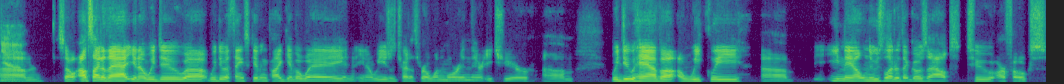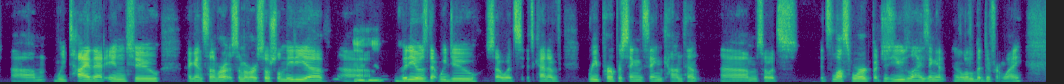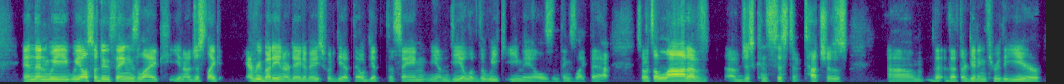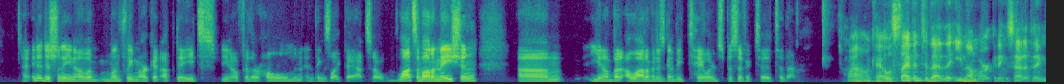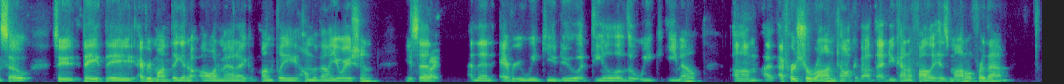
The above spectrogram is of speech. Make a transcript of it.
Yeah. Um, so outside of that, you know, we do uh, we do a Thanksgiving pie giveaway, and you know, we usually try to throw one more in there each year. Um, we do have a, a weekly uh, email newsletter that goes out to our folks. Um, we tie that into again some of our some of our social media uh, mm-hmm. videos that we do. So it's it's kind of repurposing the same content. Um, so it's it's less work, but just utilizing it in a little bit different way. And then we we also do things like you know just like everybody in our database would get. They'll get the same, you know, deal of the week emails and things like that. So it's a lot of of just consistent touches um, that, that they're getting through the year. In addition to you know the monthly market updates, you know, for their home and, and things like that. So lots of automation, um, you know, but a lot of it is going to be tailored specific to to them. Wow. Okay. let's dive into that, the email marketing side of things. So, so they, they, every month they get an automatic monthly home evaluation, you said, right. and then every week you do a deal of the week email. Um, I, have heard Sharran talk about that. Do you kind of follow his model for that?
